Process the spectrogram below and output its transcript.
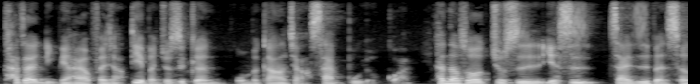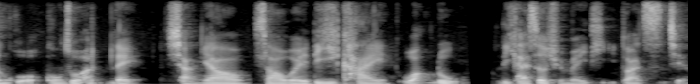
他在里面还有分享。第二本就是跟我们刚刚讲散步有关。他那时候就是也是在日本生活，工作很累，想要稍微离开网络、离开社群媒体一段时间。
